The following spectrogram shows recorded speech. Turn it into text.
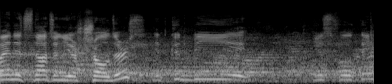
When it's not on your shoulders, it could be useful thing.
